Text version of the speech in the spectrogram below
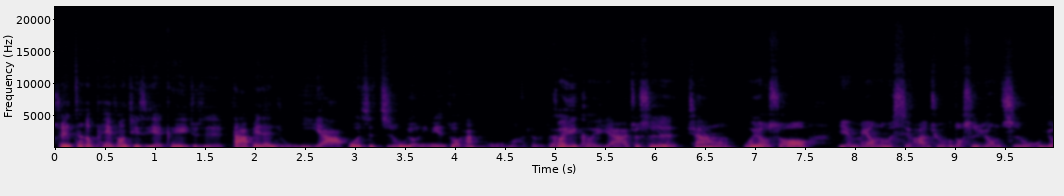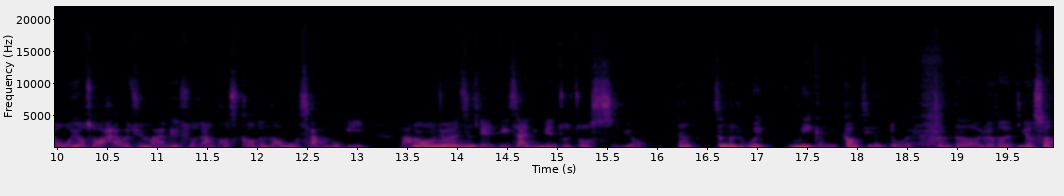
所以这个配方其实也可以，就是搭配在乳液啊，或者是植物油里面做按摩嘛，对不对？可以，可以啊。就是像我有时候也没有那么喜欢全部都是用植物油，我有时候还会去买，例如说像 Costco 的那种无香乳液，然后我就会直接滴在里面就做使用。嗯、但整个乳液乳液感觉高级很多哎、欸，真的。有时候有时候，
